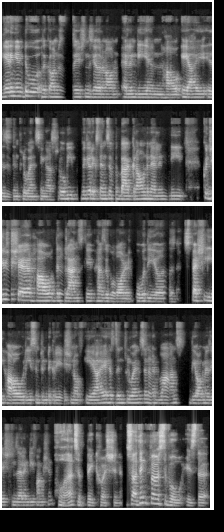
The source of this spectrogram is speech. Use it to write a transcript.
getting into the conversations here around L&D and how AI is influencing us. Toby, with your extensive background in L&D, could you share how the landscape has evolved over the years, especially how recent integration of AI has influenced and advanced the organization's L&D function? Oh, that's a big question. So I think first of all is that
